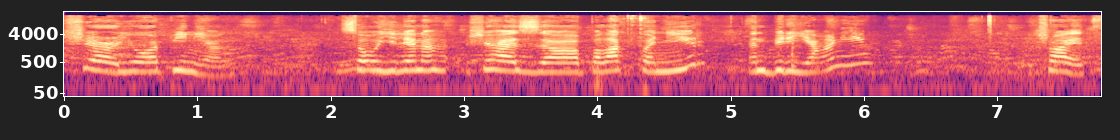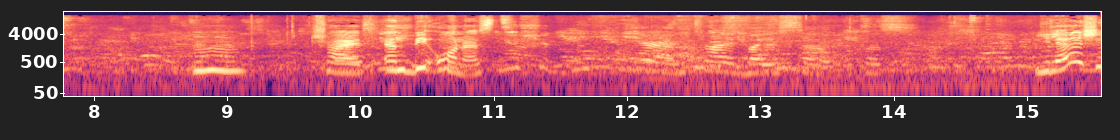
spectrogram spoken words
share your opinion. So Elena, she has uh, palak paneer and biryani. Try it. Mm -hmm. Try it and be honest. You should be here and try it by yourself because. Elena, she,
